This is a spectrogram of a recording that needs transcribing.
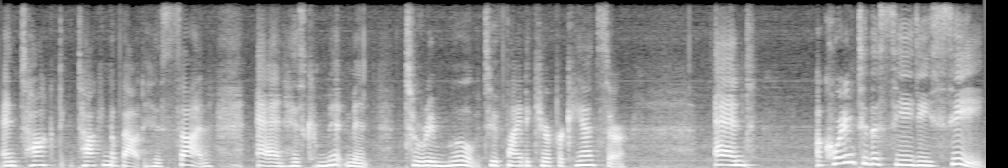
and talked talking about his son and his commitment to remove, to find a cure for cancer. And according to the CDC,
